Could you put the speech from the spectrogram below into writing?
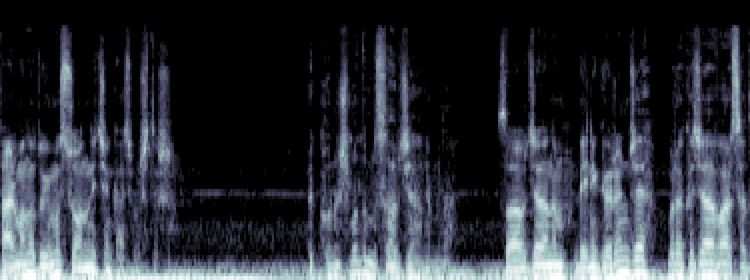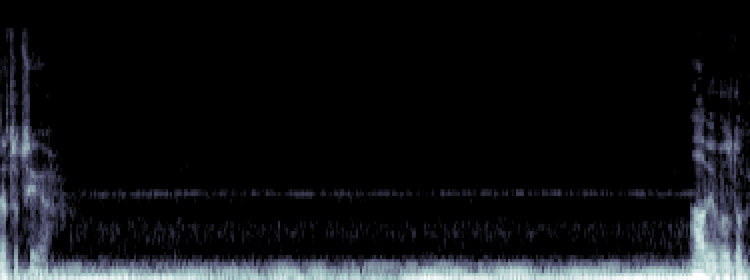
Fermanı duymuşsa onun için kaçmıştır. E, konuşmadı mı savcı hanımla? Savcı hanım beni görünce bırakacağı varsa da tutuyor. Abi buldum.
